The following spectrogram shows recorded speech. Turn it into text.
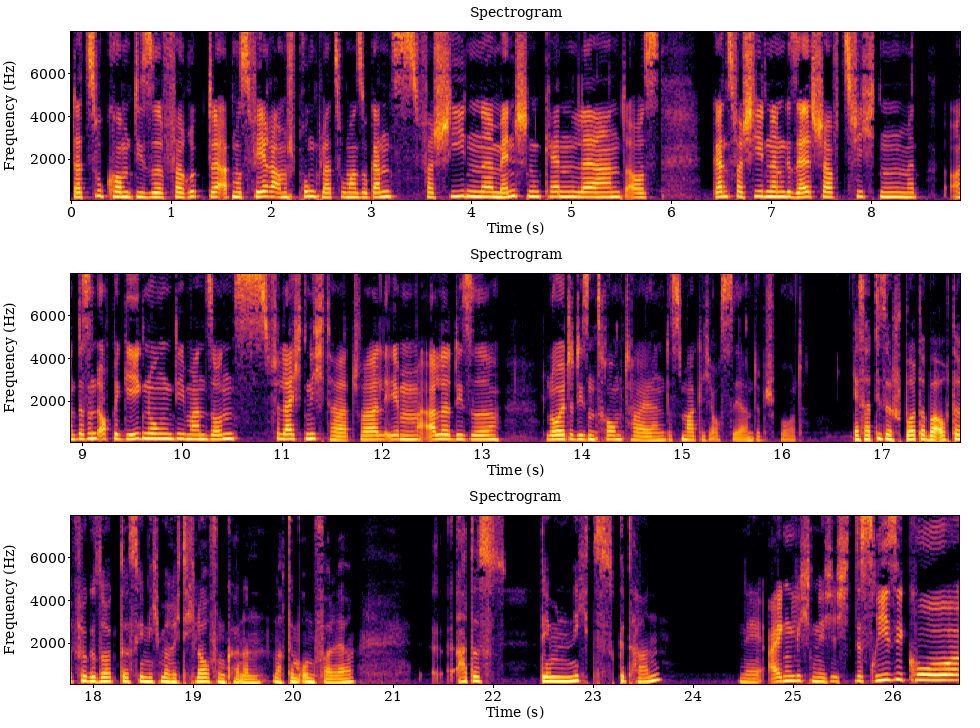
Dazu kommt diese verrückte Atmosphäre am Sprungplatz, wo man so ganz verschiedene Menschen kennenlernt aus ganz verschiedenen Gesellschaftsschichten mit und das sind auch Begegnungen, die man sonst vielleicht nicht hat, weil eben alle diese Leute diesen Traum teilen. Das mag ich auch sehr an dem Sport. Es hat dieser Sport aber auch dafür gesorgt, dass sie nicht mehr richtig laufen können nach dem Unfall, ja. Hat es dem nichts getan? Nee, eigentlich nicht. Ich, das Risiko,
